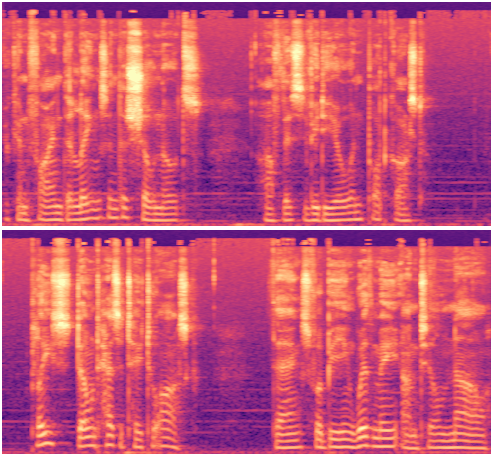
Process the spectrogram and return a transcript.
you can find the links in the show notes of this video and podcast please don't hesitate to ask. Thanks for being with me until now.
